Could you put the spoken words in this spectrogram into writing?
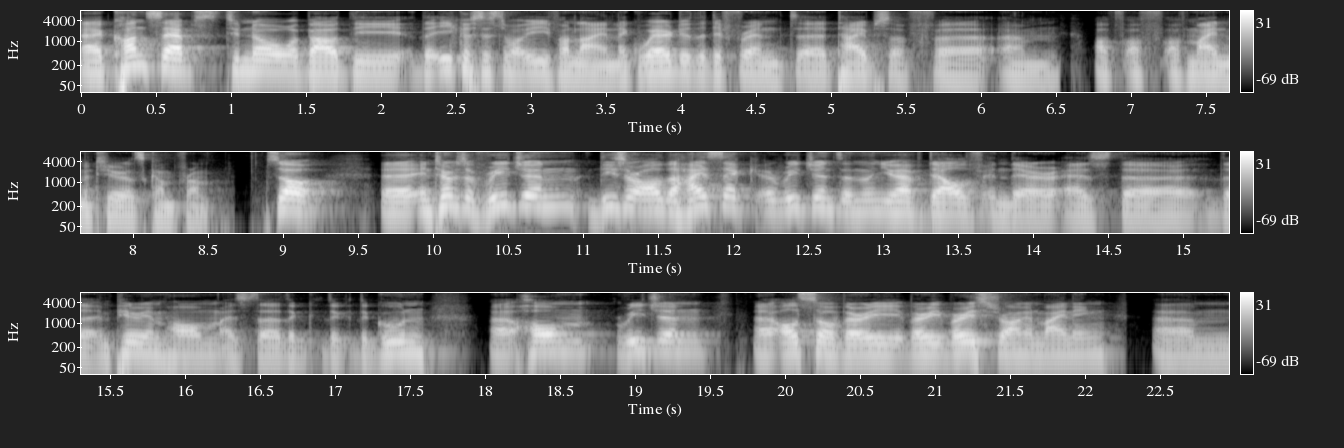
uh, concepts to know about the the ecosystem of Eve Online. Like where do the different uh, types of, uh, um, of of of mined materials come from? So. Uh, in terms of region, these are all the high sec regions, and then you have Delve in there as the the Imperium home, as the the the, the Goon home region. Also very very very strong in mining. Um,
